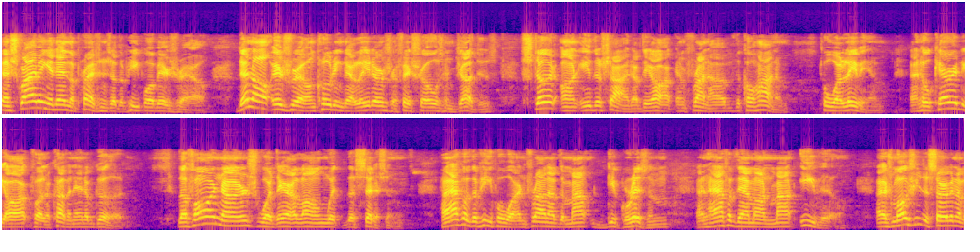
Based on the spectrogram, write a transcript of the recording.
inscribing it in the presence of the people of Israel. Then all Israel, including their leaders, officials, and judges, stood on either side of the ark in front of the Kohanim, who were Levium, and who carried the ark for the covenant of good. The foreigners were there along with the citizens. Half of the people were in front of the Mount Gerizim, and half of them on Mount Ebal. as Moshe the servant of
